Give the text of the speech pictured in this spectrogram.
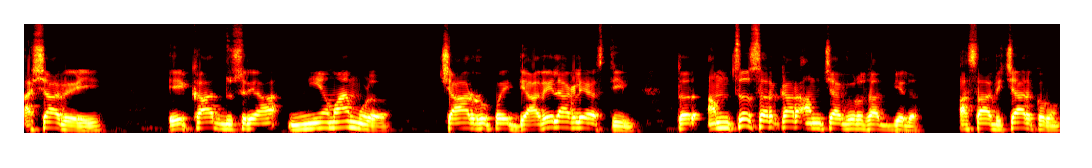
अशा वेळी एका दुसऱ्या नियमामुळं चार रुपये द्यावे लागले असतील तर आमचं सरकार आमच्या विरोधात गेलं असा विचार करून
